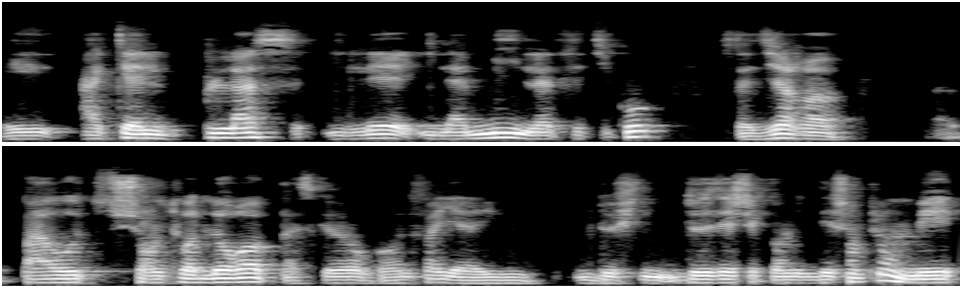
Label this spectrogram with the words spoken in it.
et à quelle place il est il a mis l'Atlético, c'est-à-dire euh, pas haut sur le toit de l'Europe parce que encore une fois il y a eu deux, échecs en Ligue des Champions, mais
